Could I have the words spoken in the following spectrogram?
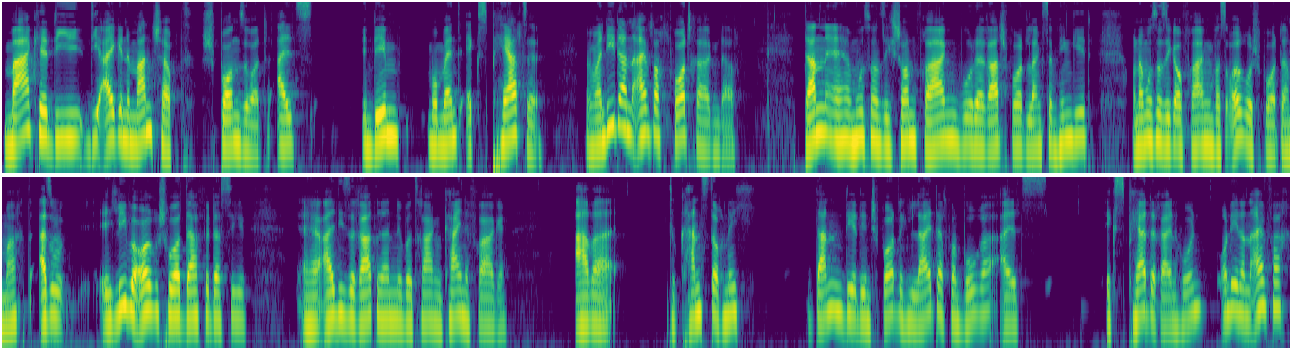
Marke, die die eigene Mannschaft sponsort, als in dem Moment Experte, wenn man die dann einfach vortragen darf, dann äh, muss man sich schon fragen, wo der Radsport langsam hingeht. Und dann muss man sich auch fragen, was Eurosport da macht. Also ich liebe Eurosport dafür, dass sie äh, all diese Radrennen übertragen, keine Frage. Aber du kannst doch nicht dann dir den sportlichen Leiter von Bora als Experte reinholen und ihn dann einfach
